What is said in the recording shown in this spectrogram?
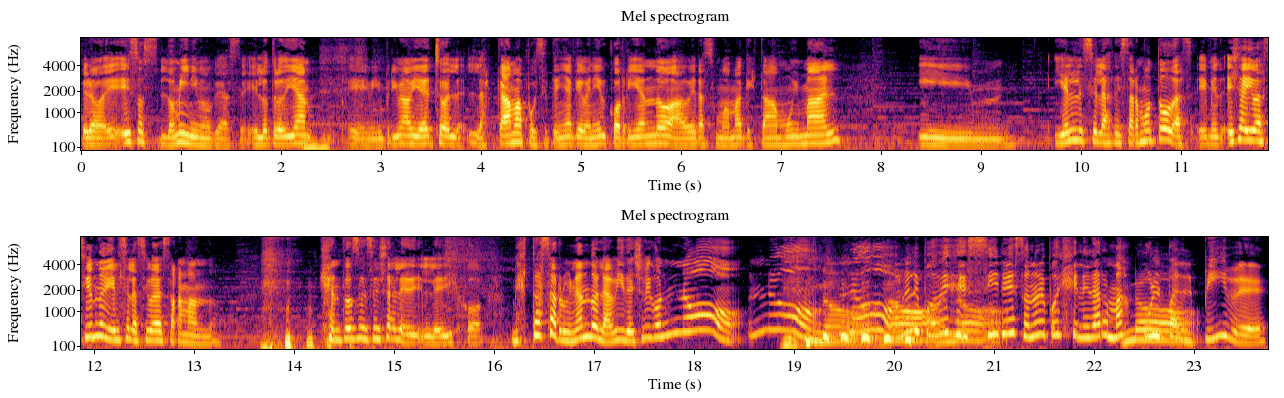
Pero e, eso es lo mínimo que hace. El otro día eh, mi prima había hecho las camas pues se tenía que venir corriendo a ver a su mamá que estaba muy mal. Y, y él se las desarmó todas. Eh, ella iba haciendo y él se las iba desarmando. Y entonces ella le, dijo, me estás arruinando la vida. Y yo le digo, no, no, no, no, no le podés decir eso, no le podés generar más culpa al pibe.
